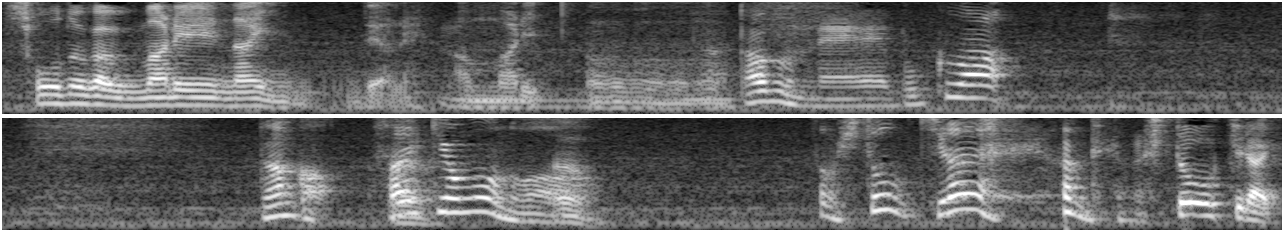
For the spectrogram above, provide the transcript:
衝動が生まれないんだよねあんまり。うん。うんうん多分ね僕はなんか最近思うのは、うん。多分人嫌いなんだよね。人を嫌い、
